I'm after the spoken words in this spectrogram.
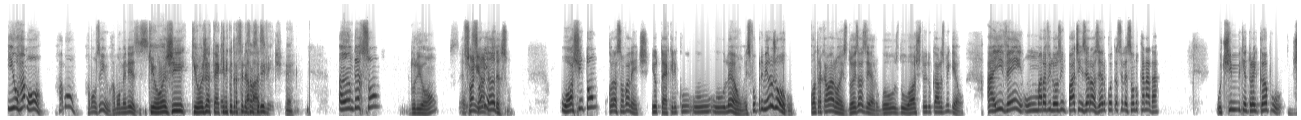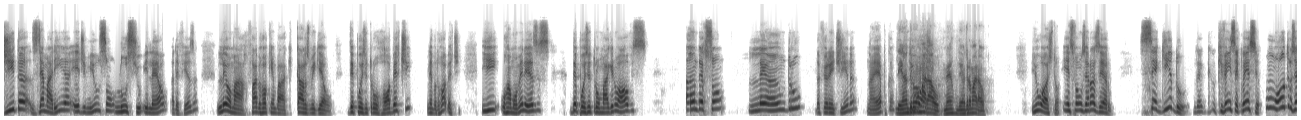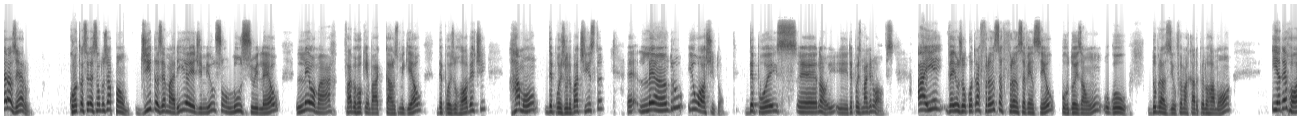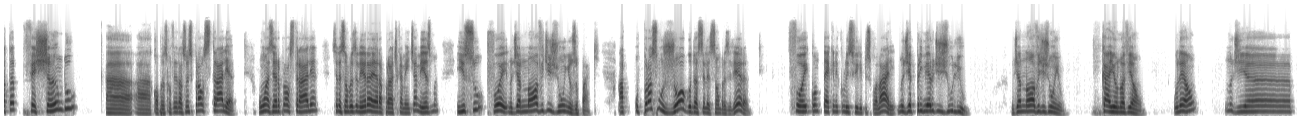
e o Ramon, Ramon, Ramonzinho, Ramon Menezes. Que hoje, que hoje é técnico é, da seleção da sub-20. É. Anderson, do Lyon. É, Sony, Sony Anderson. Anderson. Washington, Coração Valente. E o técnico, o, o Leão. Esse foi o primeiro jogo contra Camarões, 2 a 0 Gols do Washington e do Carlos Miguel. Aí vem um maravilhoso empate em 0 a 0 contra a seleção do Canadá. O time que entrou em campo, Dida, Zé Maria, Edmilson, Lúcio e Léo, a defesa. Leomar, Fábio Rockenbach, Carlos Miguel. Depois entrou o Robert, lembra do Robert? E o Ramon Menezes. Depois entrou o Magno Alves, Anderson, Leandro, da Fiorentina, na época. Leandro Amaral, né? Leandro Amaral. E o Washington. Esse foi um 0 a 0 Seguido, né, que vem em sequência, um outro 0 a 0 contra a seleção do Japão. Dida, Zé Maria, Edmilson, Lúcio e Léo, Leomar, Fábio Rockenbach, Carlos Miguel, depois o Robert, Ramon, depois Júlio Batista, é, Leandro e o Washington. Depois, é, não, e, e depois Magno Alves. Aí veio o jogo contra a França, França venceu por 2 a 1 o gol do Brasil foi marcado pelo Ramon, e a derrota fechando a, a Copa das Confederações para a Austrália. 1 a 0 para a Austrália, seleção brasileira era praticamente a mesma. Isso foi no dia 9 de junho, Zupac. A, o próximo jogo da seleção brasileira foi com o técnico Luiz Felipe Scolari no dia 1 de julho. No dia 9 de junho, caiu no avião o Leão. No dia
